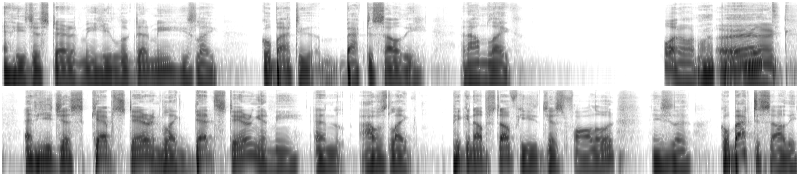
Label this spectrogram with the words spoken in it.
and he just stared at me. He looked at me. He's like, "Go back to back to Saudi," and I'm like, "What on What the earth?" heck? and he just kept staring like dead staring at me and i was like picking up stuff he just followed and he's like go back to saudi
